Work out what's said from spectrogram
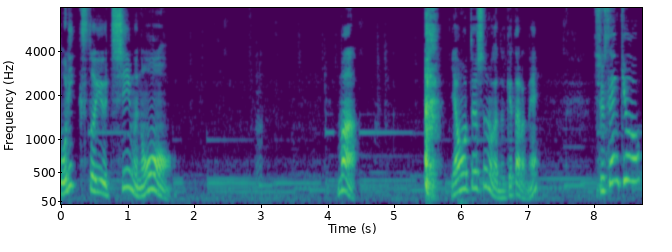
オリックスというチームのまあ 山本由伸が抜けたらね主戦級の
